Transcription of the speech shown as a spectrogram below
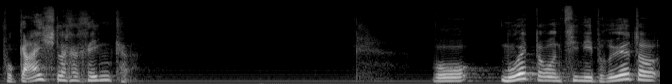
von geistlichen Kindern. Wo Mutter und seine Brüder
